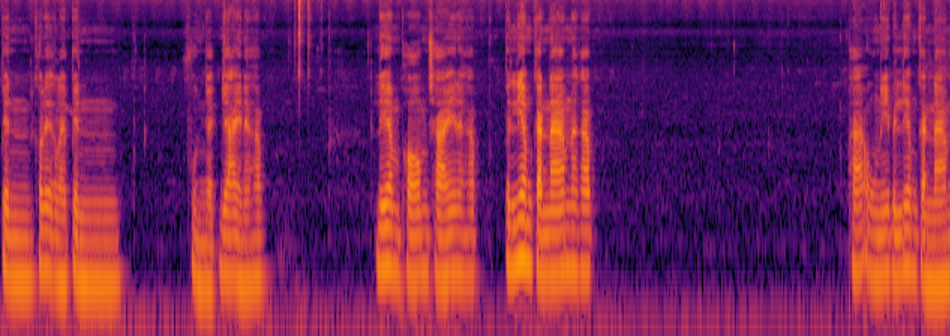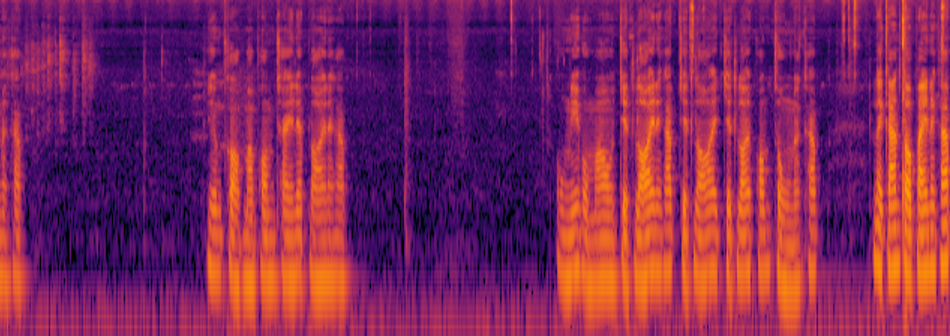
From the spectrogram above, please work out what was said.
เป็นเขาเรียกอะไรเป็นฝุ่นหยักใยนะครับ เลี่ยมพร้อมใช้นะครับ เป็นเลี่ยมกันน้ำนะครับพระองค์นี้เป็นเลี่ยมกันน้ำนะครับ เลี่ยมกรอบมาพร้อมใช้เรียบร้อยนะครับ องค์นี้ผมเอา 700 นะครับ 700 700 พร้อมส่งนะครับ รายการต่อไปนะครับ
